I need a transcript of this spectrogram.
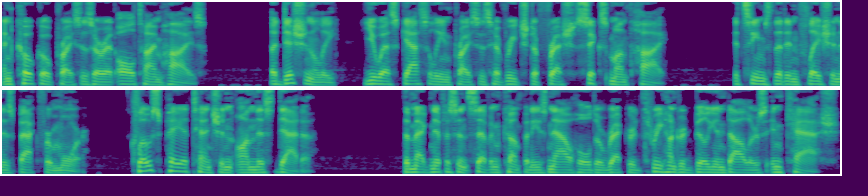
and cocoa prices are at all-time highs. Additionally, U.S. gasoline prices have reached a fresh six-month high. It seems that inflation is back for more. Close pay attention on this data. The Magnificent Seven companies now hold a record $300 billion in cash.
